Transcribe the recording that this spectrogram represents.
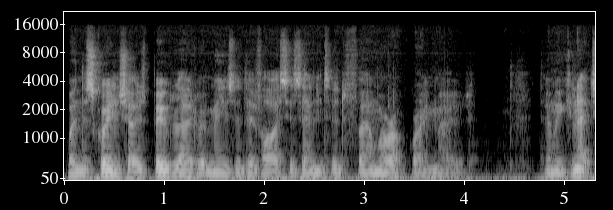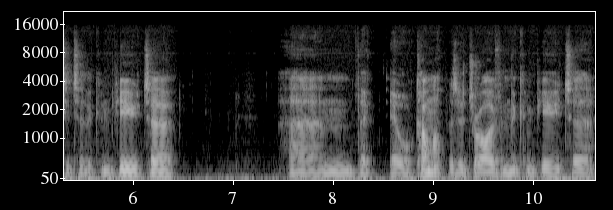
When the screen shows bootloader it means the device is entered firmware upgrade mode. Then we connect it to the computer, um, the, it will come up as a drive in the computer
